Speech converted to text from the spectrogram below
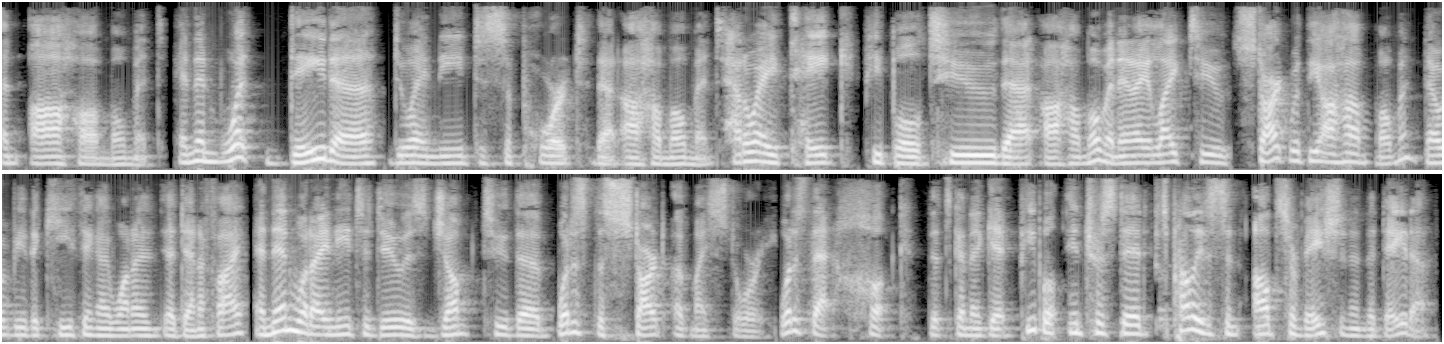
an aha moment? And then what data do I need to support that aha moment? How do I take people to that aha moment? And I like to start with the aha moment. That would be the key thing I want to identify. And then what I need to do is jump to the, what is the start of my story? What is that hook that's going to get people interested? It's probably just an observation in the data.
